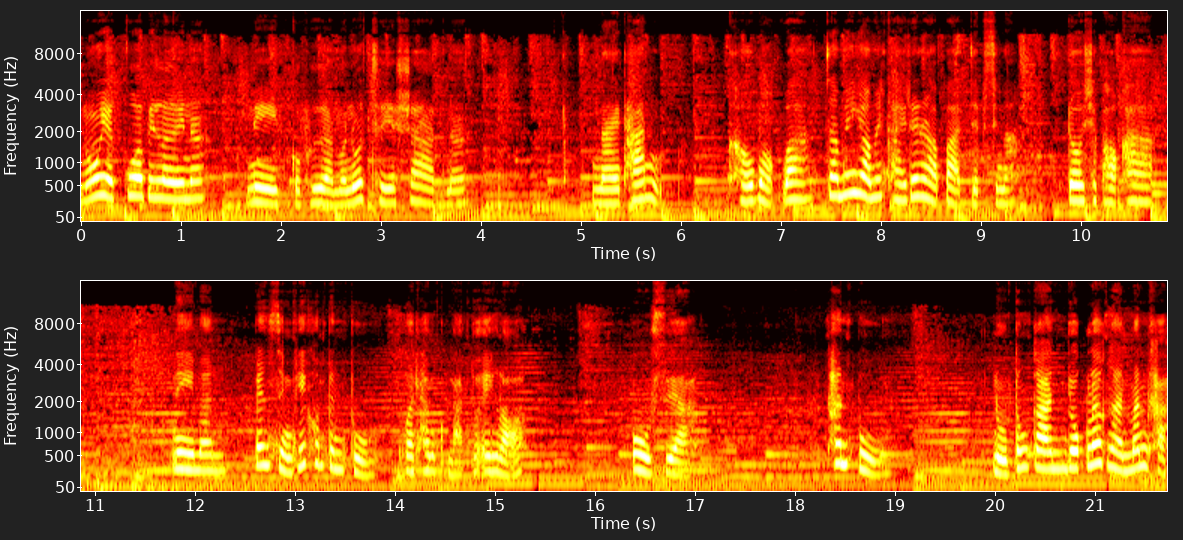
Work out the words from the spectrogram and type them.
หนูอย่ากลัวไปเลยนะ นี่ก็เพื่อมนุษยชาตินะ นายท่าน เขาบอกว่าจะไม่ยอมให้ใครได้รับบาดเจ็บสินะ โดยเฉพาะข้านี่มัน เป็นสิ่งที่คนเป็นปู่ควรทำกับหลานตัวเองเหรอ อู่เสีย ท่านปู่ หนูต้องการยกเลิกงานมั่นค่ะ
